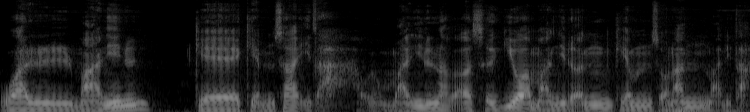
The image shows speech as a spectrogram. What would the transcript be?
왈만일 개겸사이다. 만일 서기와 만일은 겸손한 말이다.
